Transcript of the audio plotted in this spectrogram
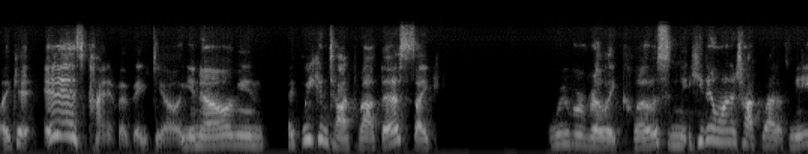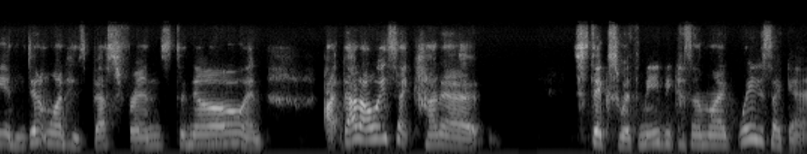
Like, it, it is kind of a big deal, you know? I mean, like, we can talk about this. Like, we were really close and he didn't want to talk about it with me and he didn't want his best friends to know. And I, that always, like, kind of sticks with me because I'm like, wait a second,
